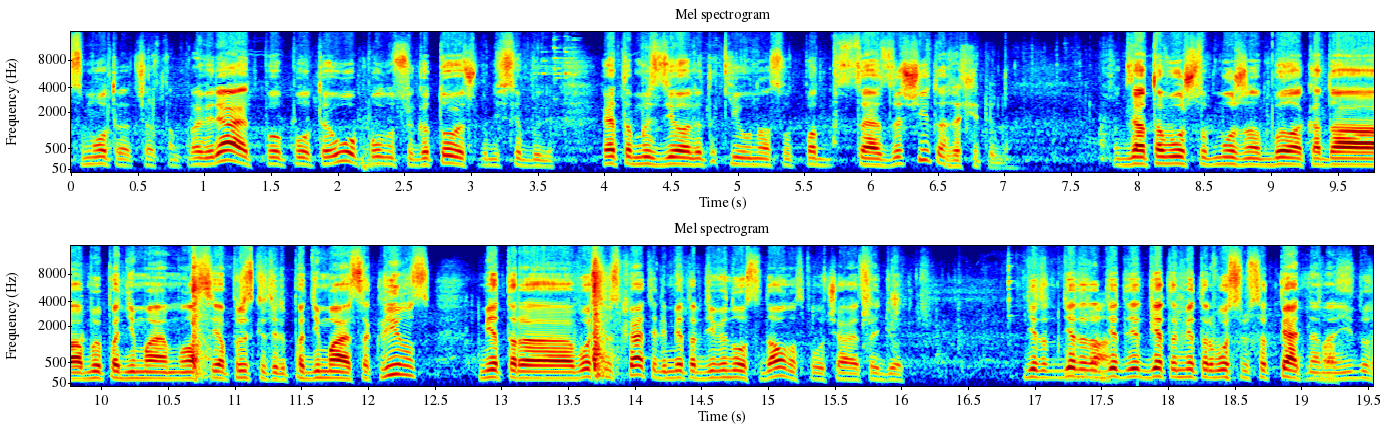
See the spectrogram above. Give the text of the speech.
смотрят, сейчас там проверяют по, по ТО, полностью готовят, чтобы они все были. Это мы сделали такие у нас вот под, стоят защита Защиту, да. для того, чтобы можно было, когда мы поднимаем, у нас все опрыскиватели, поднимается клинус, метр э, восемьдесят пять или метр девяносто, да, у нас получается идет. Где-то где-то да. где-то где-то метр восемьдесят пять, наверное, нас они идут.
